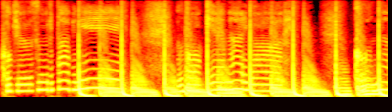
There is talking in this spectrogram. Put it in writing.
呼吸するたびに動けないわ。こんな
